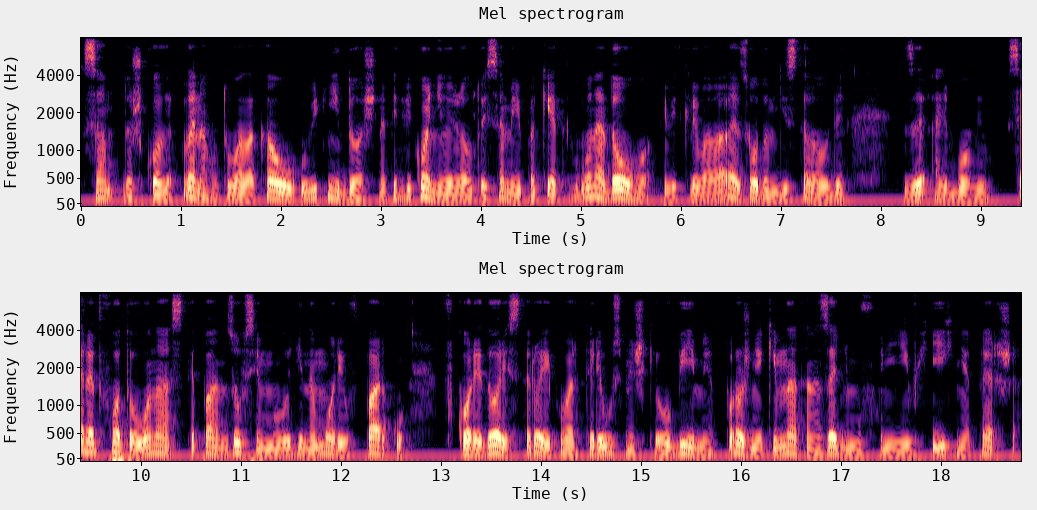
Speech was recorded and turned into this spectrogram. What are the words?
сам до школи. Олена готувала каву у вікні дощ. На підвіконні лежав той самий пакет. Вона довго не відкривала, але згодом дістала один з альбомів. Серед фото вона, Степан, зовсім молоді на морі в парку, в коридорі старої квартири усмішки, обійми, порожня кімната на задньому фоні їхня перша.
